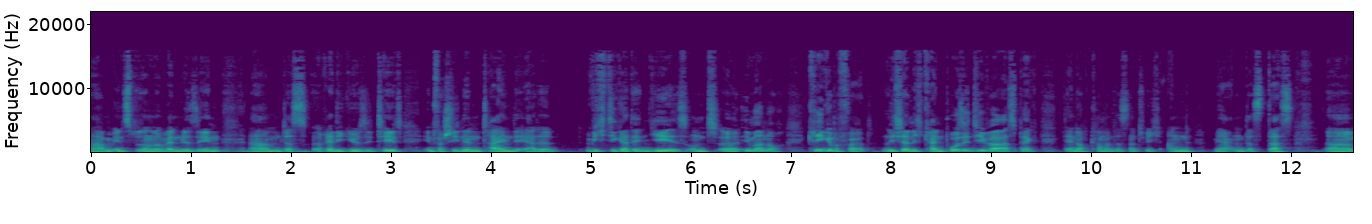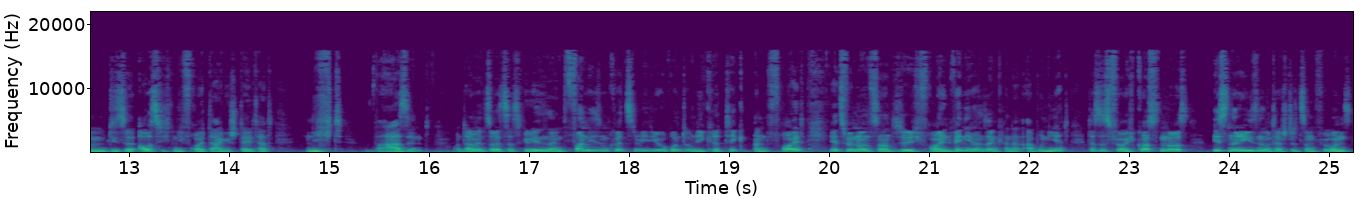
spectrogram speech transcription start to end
ähm, insbesondere wenn wir sehen, ähm, dass Religiosität in verschiedenen Teilen der Erde wichtiger denn je ist und äh, immer noch Kriege befeuert. Sicherlich kein positiver Aspekt, dennoch kann man das natürlich anmerken, dass das ähm, diese Aussichten, die Freud dargestellt hat, nicht wahr sind. Und damit soll es das gewesen sein von diesem kurzen Video rund um die Kritik an Freud. Jetzt würden wir uns natürlich freuen, wenn ihr unseren Kanal abonniert. Das ist für euch kostenlos, ist eine riesen Unterstützung für uns.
